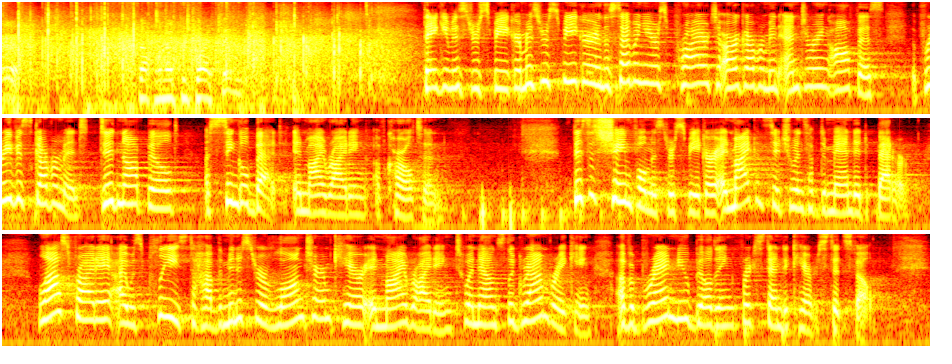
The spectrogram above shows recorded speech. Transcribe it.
Supplementary question. Thank you, Mr. Speaker. Mr. Speaker, in the seven years prior to our government entering office, the previous government did not build a single bed in my riding of Carleton. This is shameful, Mr. Speaker, and my constituents have demanded better. Last Friday, I was pleased to have the Minister of Long-Term Care in my riding to announce the groundbreaking of a brand new building for Extendicare at Stittsville.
